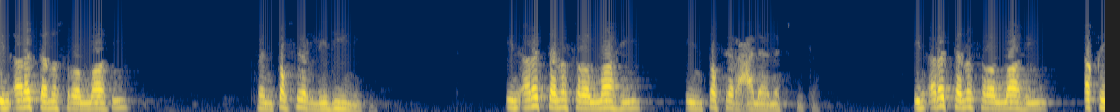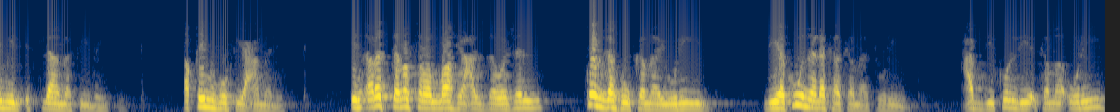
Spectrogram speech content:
إن أردت نصر الله فانتصر لدينه. إن أردت نصر الله انتصر على نفسك. إن أردت نصر الله أقم الإسلام في بيتك. أقمه في عملك. إن أردت نصر الله عز وجل كن له كما يريد ليكون لك كما تريد. عبدي كن لي كما أريد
